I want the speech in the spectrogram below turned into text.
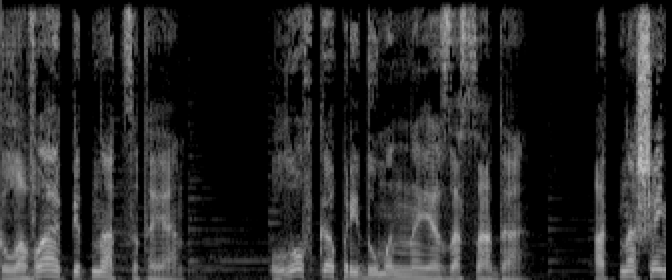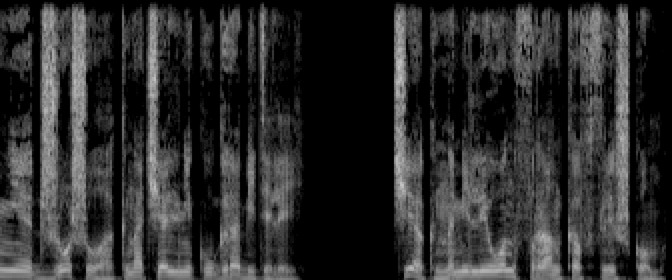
Глава 15. Ловко придуманная засада. Отношение Джошуа к начальнику грабителей. Чек на миллион франков слишком.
